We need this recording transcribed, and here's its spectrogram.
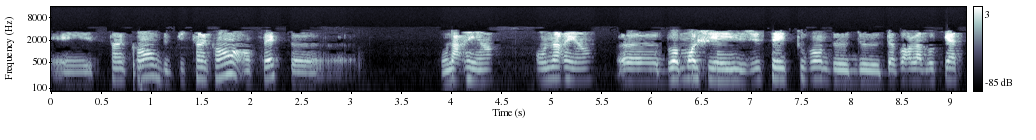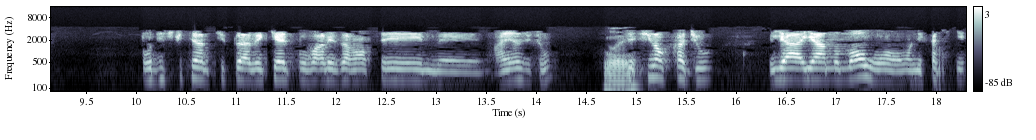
Et cinq ans, depuis cinq ans, en fait, euh, on n'a rien. On n'a rien. Euh, bon, moi, j'essaie souvent d'avoir de, d'avoir l'avocate pour discuter un petit peu avec elle, pour voir les avancées, mais rien du tout. Ouais. C'est silence radio. Il y a, il y a un moment où on, est fatigué.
